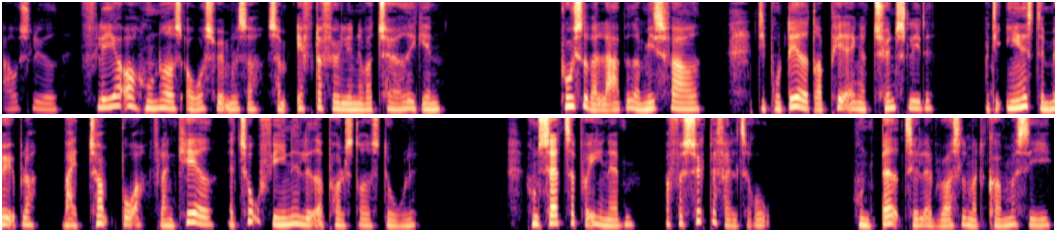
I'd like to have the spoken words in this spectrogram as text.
afslørede flere århundreders oversvømmelser, som efterfølgende var tørret igen. Pusset var lappet og misfarvet, de broderede draperinger tyndslidte, og de eneste møbler var et tomt bord flankeret af to fine læderpolstrede stole. Hun satte sig på en af dem og forsøgte at falde til ro. Hun bad til, at Russell måtte komme og sige,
